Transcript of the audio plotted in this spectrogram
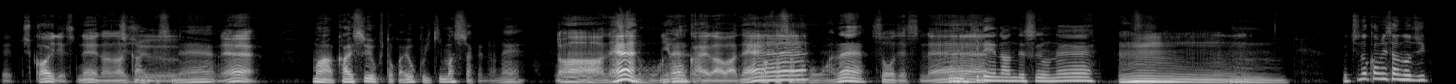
で近いですね、70。近いですねね。まあ、海水浴とかよく行きましたけどね。ああねね日本海側若さのね。方はね。そうですね。海綺麗なんですよね。うんん。うちのかみさんの実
